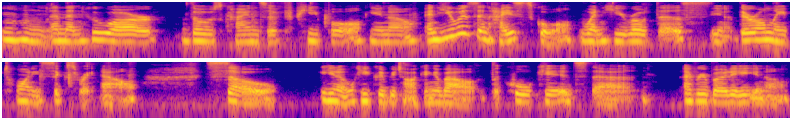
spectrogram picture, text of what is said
Mm-hmm. And then who are those kinds of people, you know. And he was in high school when he wrote this. You know, they're only 26 right now. So, you know, he could be talking about the cool kids that everybody, you know,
